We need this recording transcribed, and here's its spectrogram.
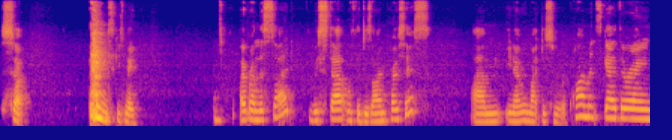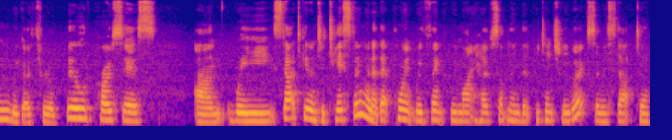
So, excuse me, over on this side, we start with the design process. Um, you know, we might do some requirements gathering, we go through a build process, um, we start to get into testing, and at that point we think we might have something that potentially works, so we start to,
